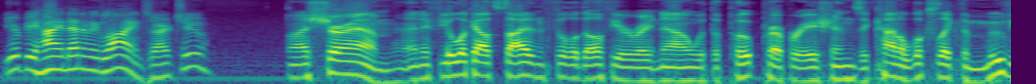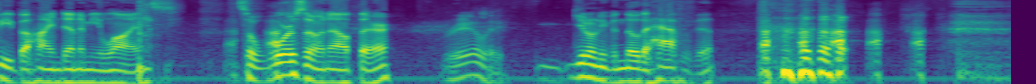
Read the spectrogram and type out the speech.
You're behind enemy lines, aren't you? I sure am. And if you look outside in Philadelphia right now with the Pope preparations, it kind of looks like the movie Behind Enemy Lines. It's a war zone out there. Really? You don't even know the half of it.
